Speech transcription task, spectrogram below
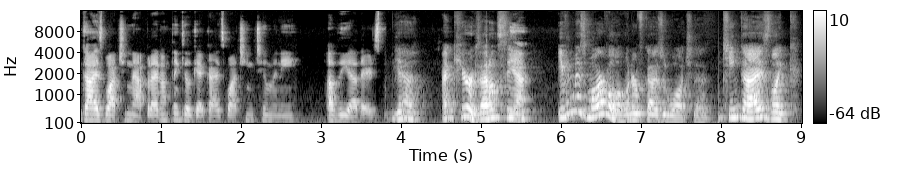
guys watching that, but I don't think you'll get guys watching too many of the others. Yeah. I'm curious. I don't see Yeah. Even Ms. Marvel, I wonder if guys would watch that. Teen guys, like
